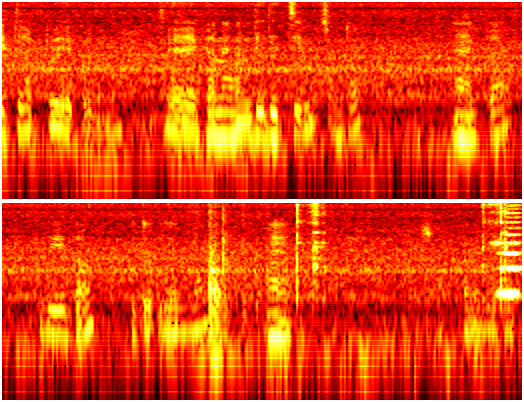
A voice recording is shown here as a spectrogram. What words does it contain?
এটা একটু ইয়ে করে এখানে আমি দিয়ে দিচ্ছি মশলাটা হ্যাঁ এটা দিয়ে দাও। এটা দিয়ে দাও। হ্যাঁ সবখানে দিয়ে দাও।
